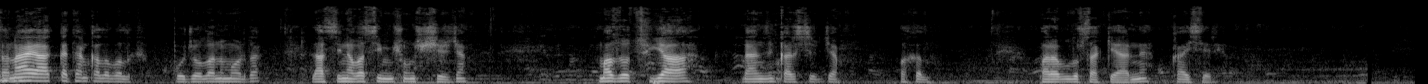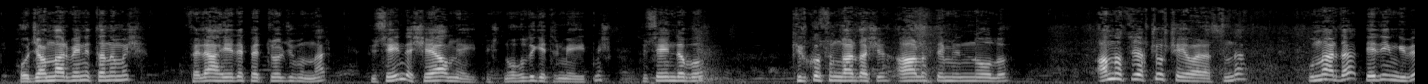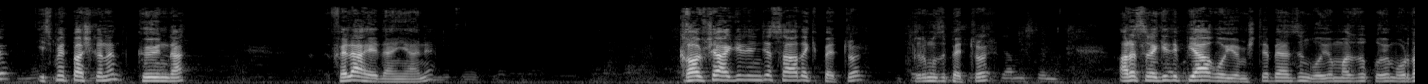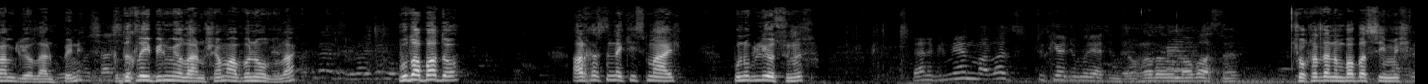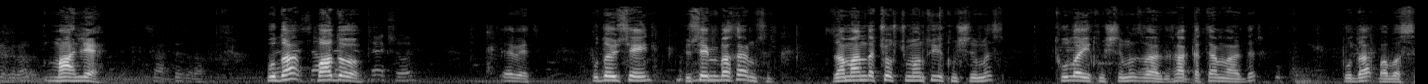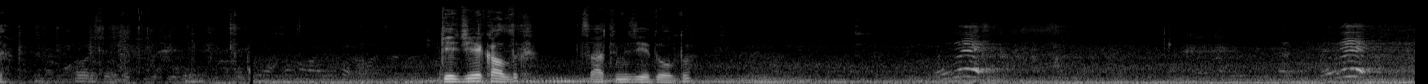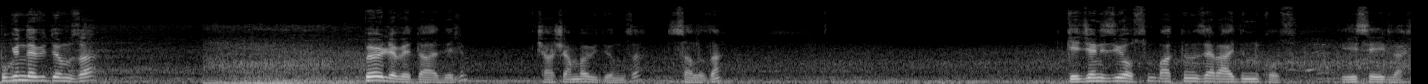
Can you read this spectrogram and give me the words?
Sanayi hakikaten kalabalık. Koca olanım orada. Lastiğin havasıymış onu şişireceğim. Mazot, yağ, benzin karıştıracağım. Bakalım. Para bulursak yerine Kayseri. Hocamlar beni tanımış. Felahiye'de petrolcü bunlar. Hüseyin de şey almaya gitmiş. Nohudu getirmeye gitmiş. Hüseyin de bu. Kirkos'un kardeşi. Ağırlık Demir'in oğlu. Anlatacak çok şey var aslında. Bunlar da dediğim gibi İsmet Başkan'ın köyünden. Felahiye'den yani. Kavşağa girince sağdaki petrol. Kırmızı petrol. Ara sıra gidip yağ koyuyorum işte. Benzin koyuyorum, mazot koyuyorum. Oradan biliyorlarmış beni. Gıdıklayı bilmiyorlarmış ama abone oldular. Bu da Bado. Arkasındaki İsmail. Bunu biliyorsunuz. Beni bilmeyen mi var lan Türkiye Cumhuriyeti'nde? Oradanın babası. Çokradan'ın babasıymış. Mahle. Bu da Bado. Evet. Bu da Hüseyin. Hüseyin bakar mısın? Zamanında çok çimento yıkmışlığımız, tuğla yıkmışlığımız vardır. Hakikaten vardır. Bu da babası. Geceye kaldık. Saatimiz 7 oldu. Bugün de videomuza böyle veda edelim. Çarşamba videomuza salıdan. Geceniz iyi olsun. Baktığınız yer aydınlık olsun. İyi seyirler.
